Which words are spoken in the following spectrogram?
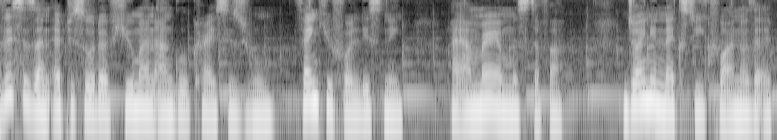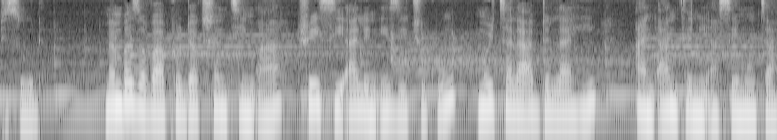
This is an episode of Human Angle Crisis Room. Thank you for listening. I am Mariam Mustapha. Join in next week for another episode. Members of our production team are Tracy Allen Ezechukwu, Murtala Abdullahi, and Anthony Asemota.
